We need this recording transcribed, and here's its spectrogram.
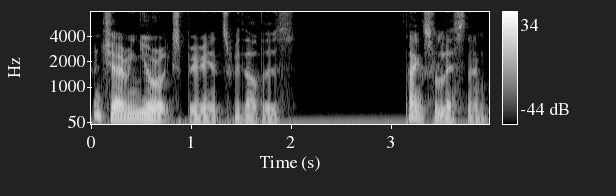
and sharing your experience with others. Thanks for listening.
